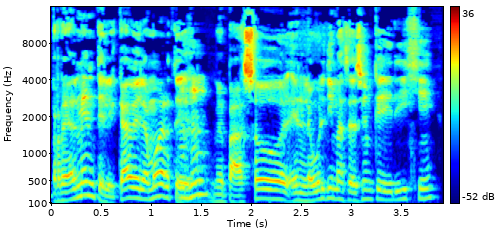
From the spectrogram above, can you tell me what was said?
realmente le cabe la muerte. Me pasó en la última sesión que dirigí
